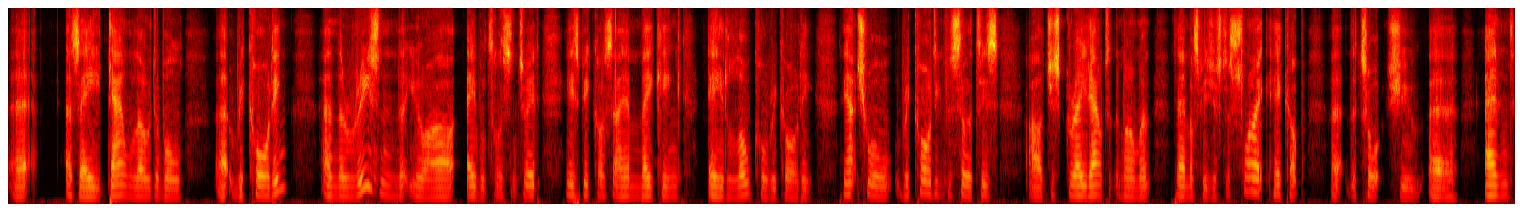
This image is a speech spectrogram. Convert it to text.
uh, as a downloadable uh, recording. And the reason that you are able to listen to it is because I am making a local recording. The actual recording facilities are just greyed out at the moment. There must be just a slight hiccup at the TalkShoe uh, end,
